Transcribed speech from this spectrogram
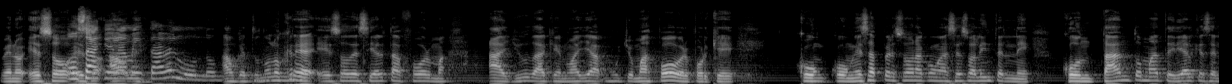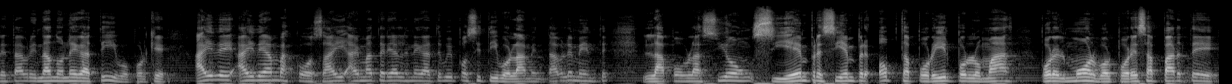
Bueno, eso. O sea, eso- que la ah, mitad del mundo. Aunque tú no lo creas, eso de cierta forma ayuda a que no haya mucho más pobre, porque con, con esa persona con acceso al Internet, con tanto material que se le está brindando negativo, porque hay de, hay de ambas cosas, hay, hay materiales negativos y positivos. Lamentablemente, la población siempre, siempre opta por ir por lo más, por el morbo, por esa parte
